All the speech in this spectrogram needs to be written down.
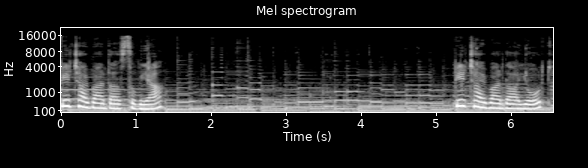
1 çay bardağı sıvı yağ, 1 çay bardağı yoğurt,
